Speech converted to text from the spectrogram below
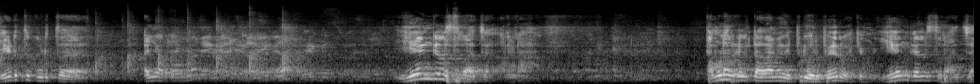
எடுத்து கொடுத்த ஐயா ஏங்கல்ஸ் ராஜா. அடடா. தமிழர்கள்ட்ட தாங்க இப்படி ஒரு பேர் வைக்க முடியும். ஏங்கல்ஸ் ராஜா.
